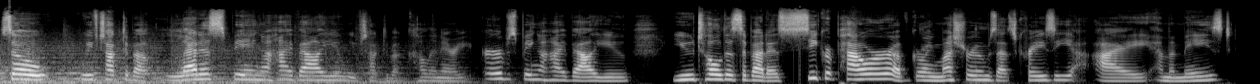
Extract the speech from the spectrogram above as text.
So we've talked about lettuce being a high value. We've talked about culinary herbs being a high value. You told us about a secret power of growing mushrooms. That's crazy. I am amazed.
